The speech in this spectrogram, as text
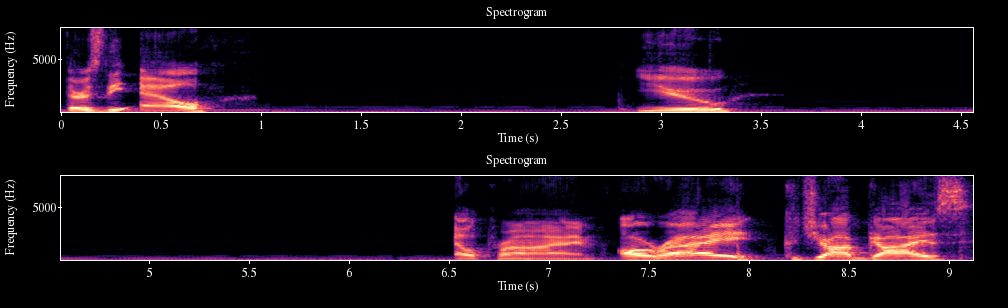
There's the L. U. L prime. All right. Good job, guys.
